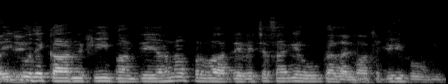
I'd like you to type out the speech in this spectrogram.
ਤੇ ਹਾਂਜੀ। ਉਹਦੇ ਕਾਰਨ ਕੀ ਬਣਦੇ ਆ ਹਨਾ ਪਰਿਵਾਰ ਦੇ ਵਿੱਚ ਸਾਰੀ ਉਹ ਗੱਲਬਾਤ ਜਿਹੜੀ ਹੋਊਗੀ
